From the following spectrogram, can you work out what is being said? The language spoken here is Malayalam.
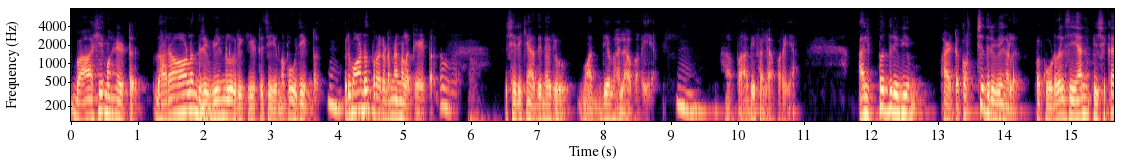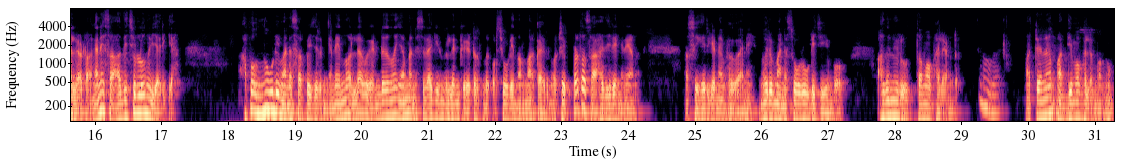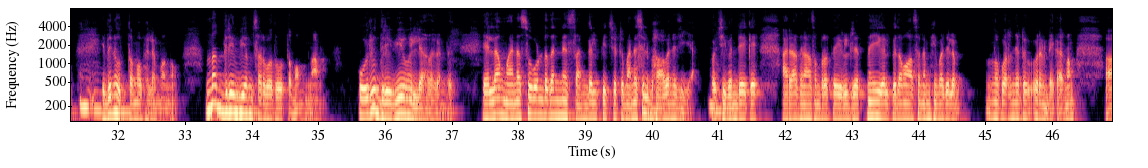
ബാഹ്യമായിട്ട് ധാരാളം ദ്രവ്യങ്ങൾ ഒരുക്കിയിട്ട് ചെയ്യുന്ന പൂജയുണ്ട്. ഒരുപാട് പ്രകടനങ്ങളൊക്കെ ആയിട്ട്. ശരിക്കും അതിനൊരു മദ്യഫല പറയുക. പാതിഫല പറയുക അല്പദ്രവ്യം ആയിട്ട് കുറച്ച് ദ്രവ്യങ്ങൾ ഇപ്പോൾ കൂടുതൽ ചെയ്യാൻ പിശുക്കല്ല കേട്ടോ. അങ്ങനെ സാധിച്ചുള്ളൂ എന്ന് വിചാരിക്കുക. അപ്പോൾ ഒന്നുകൂടി മനസ്സർപ്പിച്ചിട്ട് ഇങ്ങനെയൊന്നും അല്ല വേണ്ടതെന്ന് ഞാൻ മനസ്സിലാക്കിയിട്ടുണ്ടെങ്കിലും കേട്ടിട്ടുണ്ട്. കുറച്ചുകൂടി നന്നാക്കായിരുന്നു. പക്ഷേ ഇപ്പോഴത്തെ സാഹചര്യം എങ്ങനെയാണ്? സ്വീകരിക്കണേ ഭഗവാനെ. എന്നൊരു മനസ്സോടുകൂടി ചെയ്യുമ്പോൾ അതിനൊരു ഉത്തമ ഫലമുണ്ട്. മറ്റേന് മധ്യമഫലം വന്നു. ഇതിന് ഉത്തമ ഫലം വന്നു. എന്നാൽ ദ്രവ്യം സർവതോത്തമം എന്നാണ്. ഒരു ദ്രവ്യവുമില്ലാതെ കണ്ട് എല്ലാം മനസ്സുകൊണ്ട് തന്നെ സങ്കല്പിച്ചിട്ട് മനസ്സിൽ ഭാവന ചെയ്യാം. ഇപ്പോൾ. ശിവന്റെയൊക്കെ ആരാധനാ സമ്പ്രദായത്തിൽ രത്നീകൽപിതമാസനം ഹിമജലം എന്ന് പറഞ്ഞിട്ട് വരണ്ടേ കാരണം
